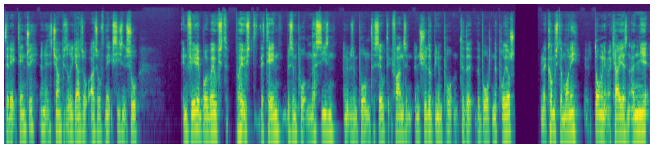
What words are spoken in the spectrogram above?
direct entry into the Champions League as of, as of next season. So invariably, whilst whilst the ten was important this season and it was important to Celtic fans and, and should have been important to the, the board and the players, when it comes to money, Dominic McKay isn't in yet.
